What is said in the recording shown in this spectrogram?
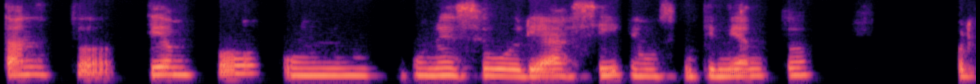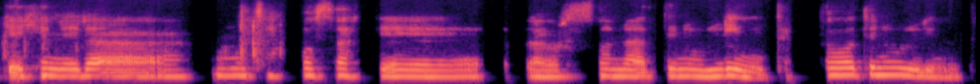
tanto tiempo una inseguridad así, es un sentimiento, porque genera muchas cosas que la persona tiene un límite, todo tiene un límite.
